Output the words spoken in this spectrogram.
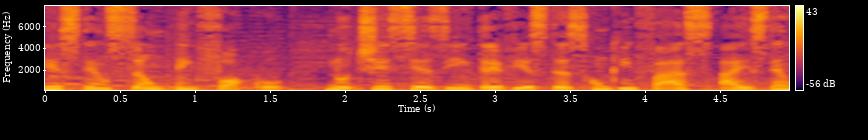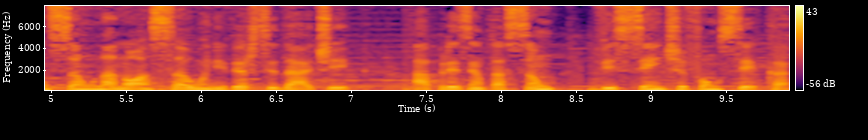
Extensão em Foco. Notícias e entrevistas com quem faz a extensão na nossa universidade. Apresentação: Vicente Fonseca.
